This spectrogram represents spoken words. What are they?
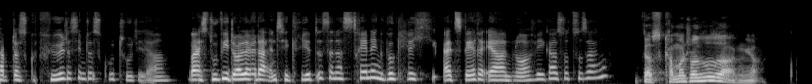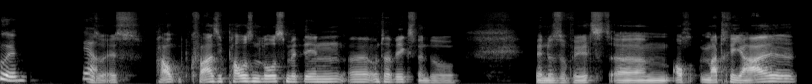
habe das Gefühl, dass ihm das gut tut, ja. Weißt du, wie doll er da integriert ist in das Training? Wirklich, als wäre er Norweger sozusagen? Das kann man schon so sagen, ja. Cool. Ja. Also ist pa quasi pausenlos mit denen äh, unterwegs, wenn du, wenn du so willst. Ähm, auch im Material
